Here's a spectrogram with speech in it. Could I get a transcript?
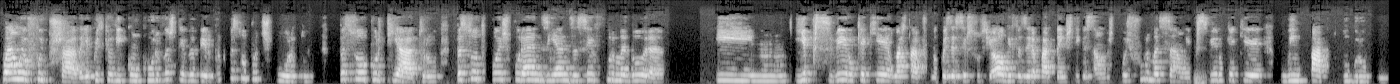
quão eu fui puxada, e é por isso que eu digo com curvas, teve a ver, porque passou por desporto, passou por teatro, passou depois por anos e anos a ser formadora e, e, a perceber o que é que é, lá está, porque uma coisa é ser socióloga e fazer a parte da investigação, mas depois formação e perceber o que é que é o impacto do grupo,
